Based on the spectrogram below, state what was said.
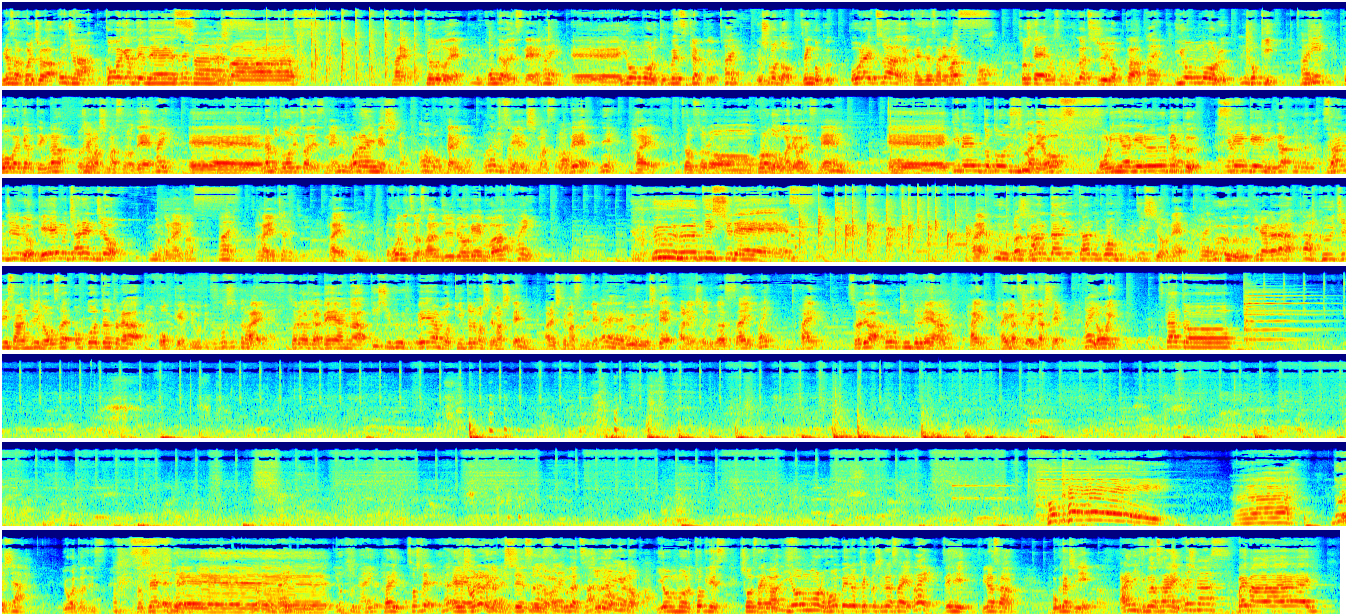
皆さんこんにちは。こんにちは。豪華キャプテンです。お願いします。お願いします。はい。ということで、うん。今回はですね、はい。えーイオンモール特別企画、はい。吉本全国お笑いツアーが開催されます。お。そして噂の。9月14日、はい。イオンモールトキはい。に豪華キャプテンがお邪魔しますので、はい。えーなんと当日はですね、うん。笑い飯のあ。お二人も出演しますので、あ。ね。はい。そそのこの動画ではですね、えーイベント当日までを盛り上げるべくはい。出演芸人が体がはい30秒ゲームチャレンジを行います、はい。はい。30チャレンジ。はい、で本日の30秒ゲームははい。夫婦ティッシュですはい。まあ、簡単に単にこのティッシュをね、はい。夫婦拭きながらあ。空中に30秒押さ起こってたら OK ということです。起こしとったらはい。OK それをじゃあベイアンがティッシュ夫婦。ベイアンも筋トレもしてまして、あれしてますんで、はいはいはい。夫婦してあれしといてください。はい。はい。それではこれも筋トレですね。ベイアンはい。肺活量を生かして、はい。用意。スタートオッケーあーどうでした？よかったです。そして えー、よくない？よくない？はい、そして、えー、我々が出演するのは9月14日のイオンモール時です。詳細はイオンモールホームページをチェックしてください、はい。ぜひ皆さん僕たちに会いに来てください。お願いします。バイバーイ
